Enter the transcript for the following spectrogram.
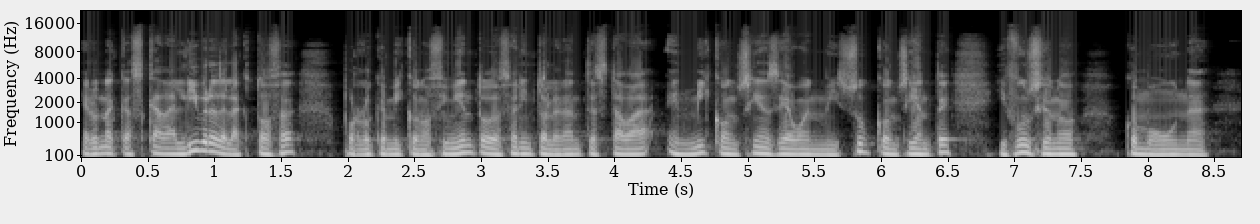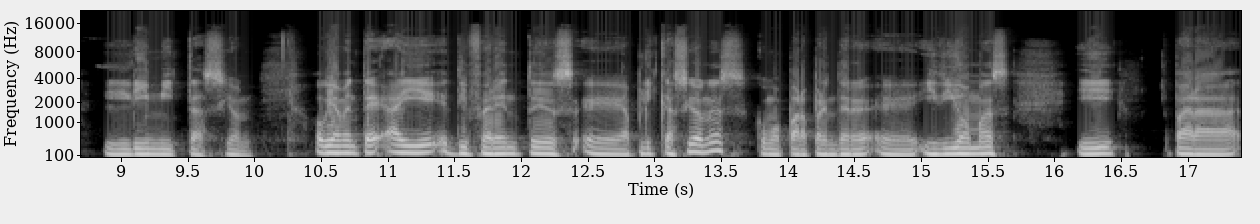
era una cascada libre de lactosa, por lo que mi conocimiento de ser intolerante estaba en mi conciencia o en mi subconsciente y funcionó como una limitación. Obviamente hay diferentes eh, aplicaciones como para aprender eh, idiomas y para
